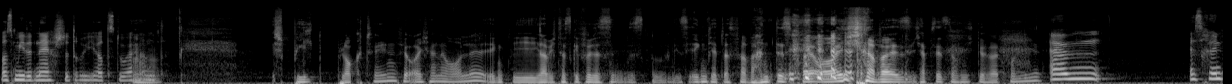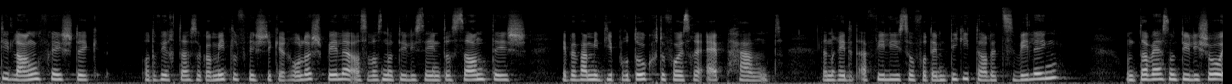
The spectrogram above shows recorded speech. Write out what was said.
was wir in den nächsten drei Jahren zu tun mhm. haben. Spielt Blockchain für euch eine Rolle? Irgendwie habe ich das Gefühl, das, das ist irgendwie etwas Verwandtes bei euch, aber ich habe es jetzt noch nicht gehört von dir. Ähm, es könnte langfristig oder vielleicht auch sogar mittelfristig eine Rolle spielen. Also was natürlich sehr interessant ist, eben wenn wir die Produkte auf unserer App haben, dann redet auch viele so von dem digitalen Zwilling. Und da wäre es natürlich schon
